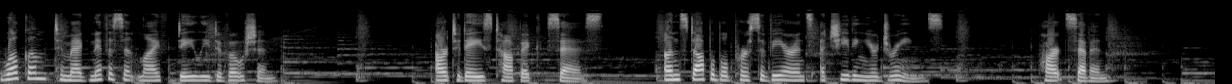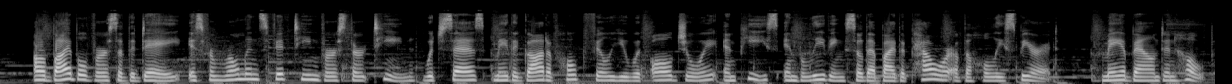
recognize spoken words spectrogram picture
Welcome to Magnificent Life Daily Devotion. Our today's topic says Unstoppable Perseverance Achieving Your Dreams. Part 7. Our Bible verse of the day is from Romans 15, verse 13, which says, May the God of hope fill you with all joy and peace in believing, so that by the power of the Holy Spirit, may abound in hope.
